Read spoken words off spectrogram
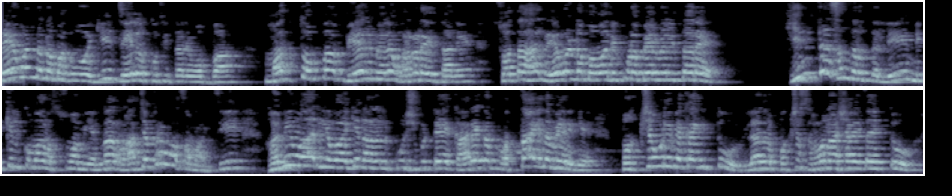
ರೇವಣ್ಣನ ಮಗ ಹೋಗಿ ಜೈಲಲ್ಲಿ ಕೂತಿದ್ದಾನೆ ಒಬ್ಬ. ಮತ್ತೊಬ್ಬ ಬೇಲ್ ಮೇಲೆ ಹೊರಗಡೆ ಇದ್ದಾನೆ. ಸ್ವತಃ ರೇವಣ್ಣ ಭವಾನಿ ಕೂಡ ಬೇಲ್ ಮೇಲೆ ಇದ್ದಾರೆ ಇಂಥ ಸಂದರ್ಭದಲ್ಲಿ ನಿಖಿಲ್ ಕುಮಾರಸ್ವಾಮಿಯನ್ನ ರಾಜ್ಯ ಪ್ರವಾಸ ಮಾಡಿಸಿ ಅನಿವಾರ್ಯವಾಗಿ ನಾನಲ್ಲಿ ಕೂರಿಸಿಬಿಟ್ಟೆ. ಕಾರ್ಯಕರ್ತರ ಒತ್ತಾಯದ ಮೇರೆಗೆ ಪಕ್ಷ ಉಳಿಬೇಕಾಗಿತ್ತು. ಇಲ್ಲಾಂದ್ರೆ ಪಕ್ಷ ಸರ್ವನಾಶ ಆಯ್ತಾ ಇತ್ತು.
